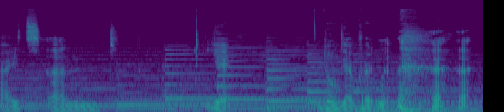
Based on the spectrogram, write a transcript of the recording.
right? And yeah don't get pregnant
